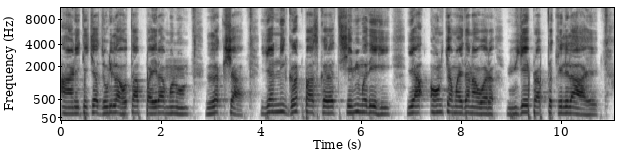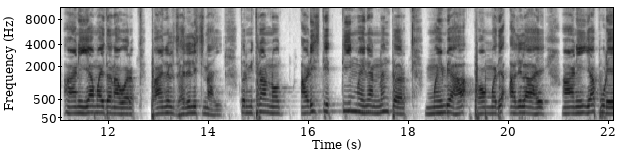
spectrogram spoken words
आणि त्याच्या जोडीला होता पैरा म्हणून लक्षा. यांनी गट पास करत सेमीमध्येही या औंडच्या मैदानावर विजय प्राप्त केलेला आहे. आणि या मैदानावर फायनल झालेलीच नाही. तर मित्रांनो अडीच ते तीन महिन्यानंतर महिंब्या हा फॉर्ममध्ये आलेला आहे. आणि यापुढे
